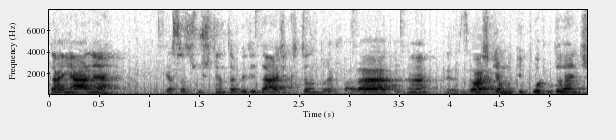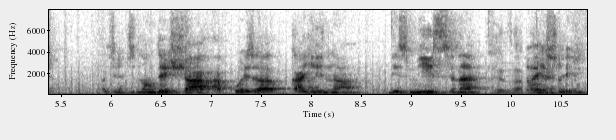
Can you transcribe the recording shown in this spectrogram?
ganhar, né, essa sustentabilidade que tanto é falado, né? Exato. Eu acho que é muito importante a gente não deixar a coisa cair na mesmice, né? Exatamente. Então é isso aí.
